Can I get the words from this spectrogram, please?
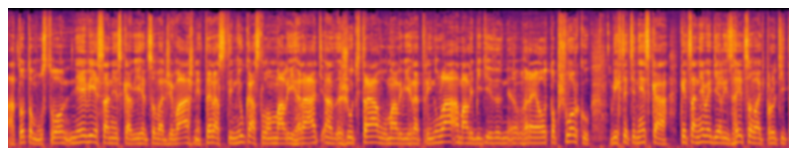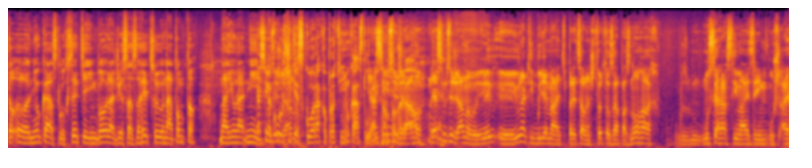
A toto mústvo nevie sa dneska vyhecovať, že vážne teraz s tým Newcastlom mali hrať a žuť trávu, mali vyhrať 3-0 a mali byť v hre o top 4. Vy chcete dneska, keď sa nevedeli zhecovať proti to, e, Newcastlu, chcete im povedať, že sa zhecujú na tomto? Na Juna, nie. Ja si myslím, že určite áno. skôr ako proti Newcastle, Ja si myslím, že áno. Ja si myslím, že áno. United bude mať predsa len štvrtok zápas v nohách. Musia hrať s tým tým. Už aj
